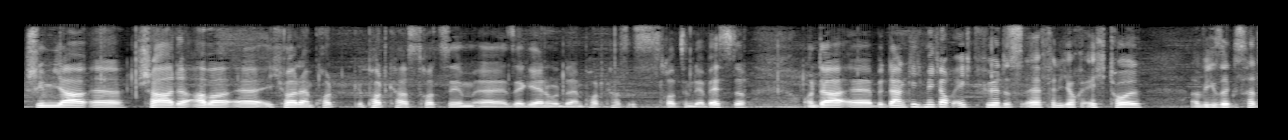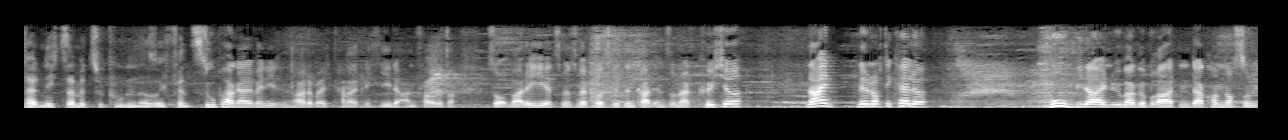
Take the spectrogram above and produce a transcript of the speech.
geschrieben, ja, äh, schade, aber äh, ich höre deinen Pod Podcast trotzdem äh, sehr gerne oder dein Podcast ist trotzdem der beste. Und da äh, bedanke ich mich auch echt für, das äh, finde ich auch echt toll. Aber wie gesagt, es hat halt nichts damit zu tun. Also ich finde es super geil, wenn ihr den hört, aber ich kann halt nicht jede Anfrage oder so. So, warte hier, jetzt müssen wir kurz, wir sind gerade in so einer Küche. Nein, nimm doch die Kelle. Boom, wieder einen übergebraten. Da kommt noch so ein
